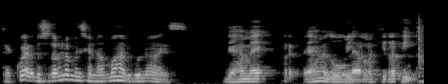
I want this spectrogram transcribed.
¿Te acuerdas? Nosotros lo mencionamos alguna vez. déjame, déjame googlearlo aquí rapidito.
